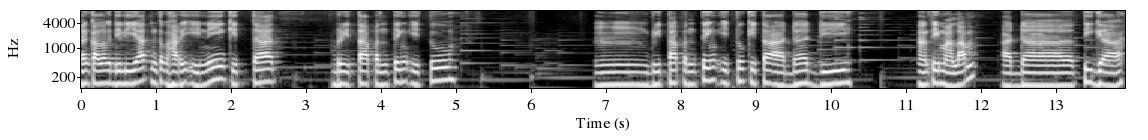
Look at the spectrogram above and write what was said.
Dan kalau dilihat untuk hari ini kita berita penting itu hmm, berita penting itu kita ada di nanti malam ada tiga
